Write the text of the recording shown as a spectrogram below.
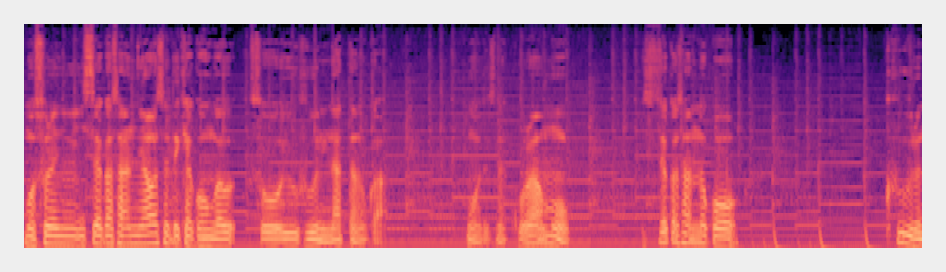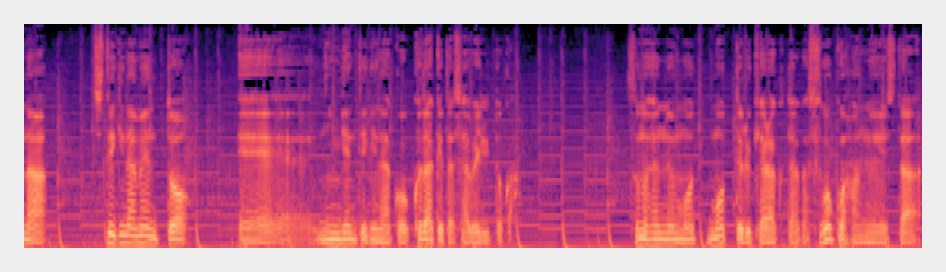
もうそれに石坂さんに合わせて脚本がそういう風になったのか、もうですね、これはもう、石坂さんのこう、クールな知的な面と、えー、人間的なこう砕けた喋りとか、その辺の持ってるキャラクターがすごく反映した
